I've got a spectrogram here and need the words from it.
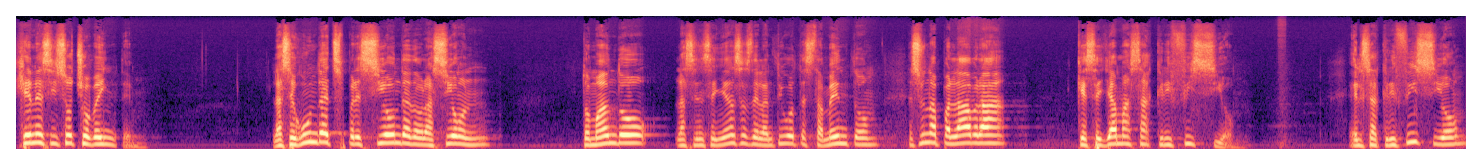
Génesis 8:20. La segunda expresión de adoración, tomando las enseñanzas del Antiguo Testamento, es una palabra que se llama sacrificio. El sacrificio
